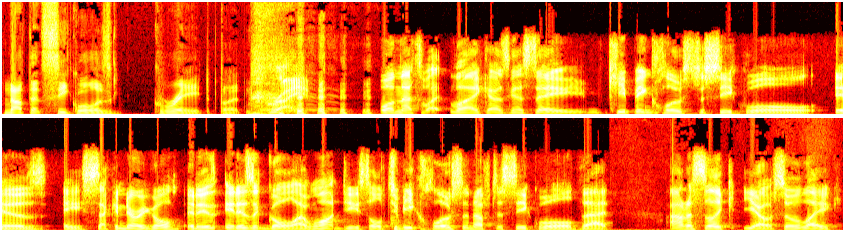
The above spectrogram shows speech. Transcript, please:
Not that SQL is great, but right. Well, and that's what, like I was gonna say, keeping close to SQL is a secondary goal. It is it is a goal. I want Diesel to be close enough to SQL that honestly, like you know, so like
